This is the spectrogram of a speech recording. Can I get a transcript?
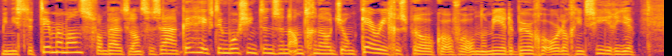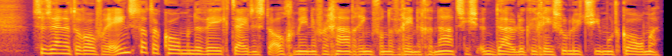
Minister Timmermans van Buitenlandse Zaken heeft in Washington zijn ambtgenoot John Kerry gesproken over onder meer de burgeroorlog in Syrië. Ze zijn het erover eens dat er komende week tijdens de algemene vergadering van de Verenigde Naties een duidelijke resolutie moet komen.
